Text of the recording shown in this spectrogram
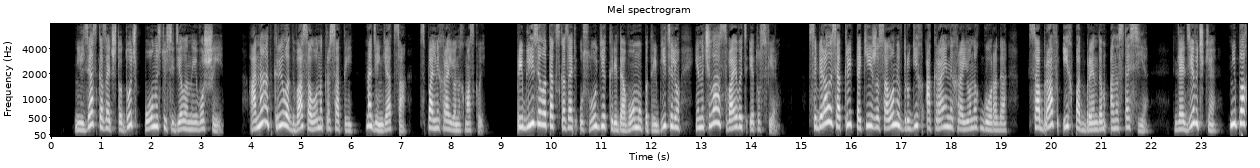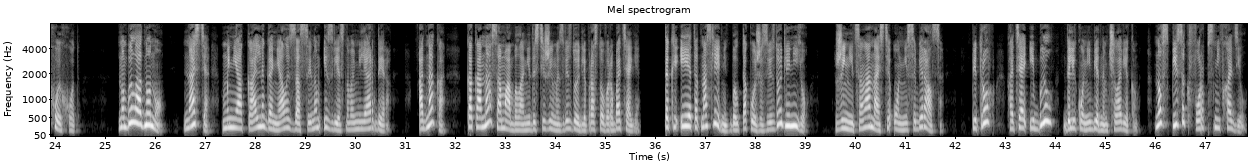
Нельзя сказать, что дочь полностью сидела на его шее. Она открыла два салона красоты на деньги отца в спальных районах Москвы. Приблизила, так сказать, услуги к рядовому потребителю и начала осваивать эту сферу. собиралась открыть такие же салоны в других окраинных районах города, собрав их под брендом «Анастасия». Для девочки неплохой ход. Но было одно «но». Настя маниакально гонялась за сыном известного миллиардера. Однако, как она сама была недостижимой звездой для простого работяги, так и этот наследник был такой же звездой для нее. Жениться на Насте он не собирался. Петров, хотя и был далеко не бедным человеком, но в список Forbes не входил.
